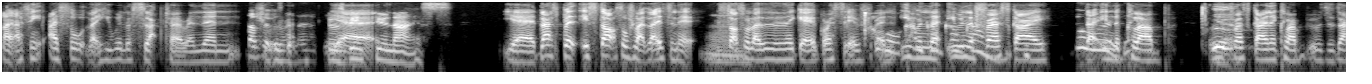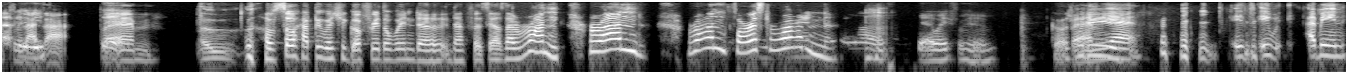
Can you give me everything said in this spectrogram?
Like I think I thought that he would have slapped her and then she was gonna happen. It was Yeah. being too nice. yeah, that's but it starts off like that, isn't it? It starts Mm. off like that, then they get aggressive. Oh, and come, even come, the come, even the first guy that in the club, worry. the first guy in the club, it was exactly like really- that. But Yeah. um Oh, I was so happy when she got through the window in that first scene. I was like, run, run, run, Forrest, run. Get away from him. Gosh, but what do um, you? yeah. it's it I mean,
